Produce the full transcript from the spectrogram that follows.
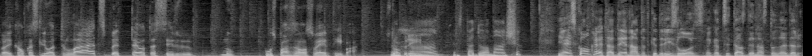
vai kaut kas ļoti lēts, bet tev tas ir nu, puspasaules vērtībā. Aha, es padomāšu. Ja es konkrētā dienā, tad, kad ir izlozes, nekad citās dienās to nedaru,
